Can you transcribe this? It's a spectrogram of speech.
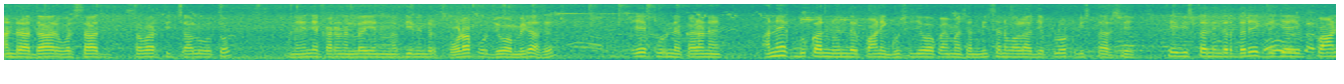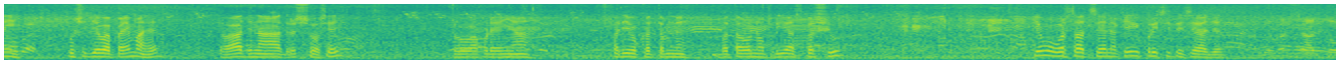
આંધ્રાધાર વરસાદ સવારથી ચાલુ હતો અને એને કારણે લઈ અને નદીની અંદર ઘોડાપુર જોવા મળ્યા છે. એ પૂરને કારણે અનેક દુકાનની અંદર પાણી ઘૂસી જવા પામ્યા છે. અને નીચાણવાળા જે પ્લોટ વિસ્તાર છે તે વિસ્તારની અંદર દરેક જગ્યાએ પાણી ઘૂસી જવા પામ્યા છે. તો આજના આ દ્રશ્યો છે. તો આપણે અહીંયા ફરી વખત તમને બતાવવાનો પ્રયાસ કરશું. કેવો વરસાદ છે અને કેવી પરિસ્થિતિ છે આજે? વરસાદ તો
